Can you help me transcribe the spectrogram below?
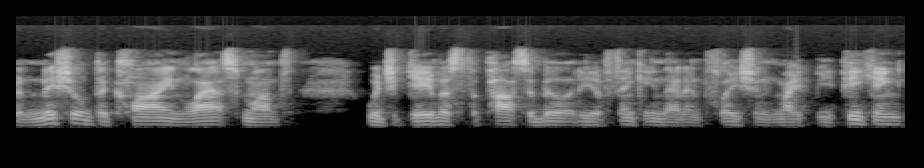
initial decline last month, which gave us the possibility of thinking that inflation might be peaking.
